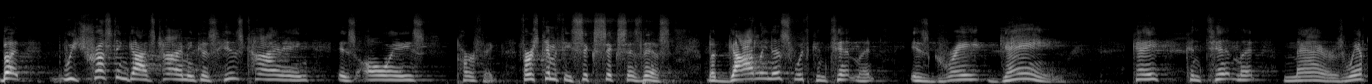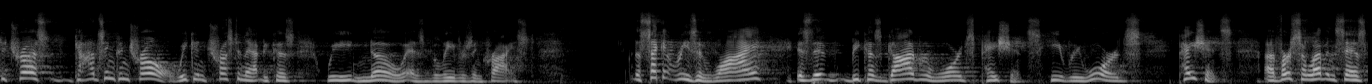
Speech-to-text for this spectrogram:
But we trust in God's timing because His timing is always perfect. 1 Timothy 6 6 says this, but godliness with contentment is great gain. Okay? Contentment matters. We have to trust God's in control. We can trust in that because we know as believers in Christ. The second reason why is that because God rewards patience. He rewards patience. Uh, verse 11 says,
